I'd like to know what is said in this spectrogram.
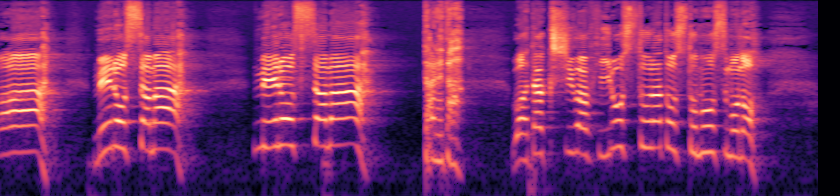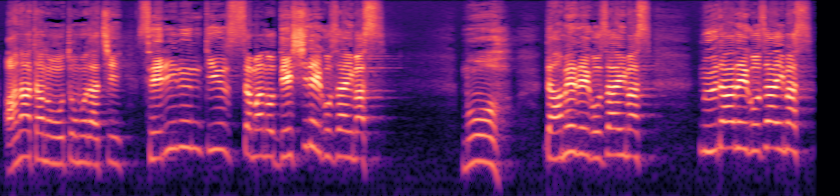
ああメロス様メロス様誰だ？私はフィロストラトスと申す者。あなたのお友達、セリヌンティウス様の弟子でございます。もう、ダメでございます。無駄でございます。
